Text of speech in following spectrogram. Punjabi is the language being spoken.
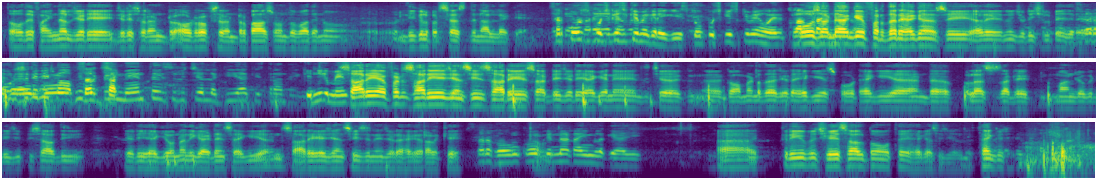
ਤਾਂ ਉਹਦੇ ਫਾਈਨਲ ਜਿਹੜੇ ਜਿਹੜੇ surrender order of surrender pass ਹੋਣ ਤੋਂ ਬਾਅਦ ਇਹਨੂੰ ਲੀਗਲ ਪ੍ਰੋਸੈਸ ਦੇ ਨਾਲ ਲੈ ਕੇ ਆਏ। ਸਰ ਪੁਲਿਸ ਪੁੱਛਗਿੱਛ ਕਿਵੇਂ ਕਰੇਗੀ? ਇਸ ਤੋਂ ਪੁੱਛਗਿੱਛ ਕਿਵੇਂ ਹੋਏਗਾ ਉਹ ਸਾਡਾ ਅੱਗੇ ਫਰਦਰ ਹੈਗਾ ਅਸੀਂ ਹਲੇ ਇਹਨੂੰ ਜੁਡੀਸ਼ੀਅਲ ਭੇਜ ਰਹੇ ਹਾਂ। ਪੁਲਿਸ ਦੀ ਵੀ ਕਾਫੀ ਸਰ, ਵੱਡੀ ਮਿਹਨਤ ਇਸ ਵਿੱਚ ਲੱਗੀ ਆ ਕਿਸ ਤਰ੍ਹਾਂ ਦੀ? ਕਿੰਨੀ ਮਿਹਨਤ? ਸਾਰੇ ਐਫਰਟ ਸਾਰੀ ਏਜੰਸੀ ਸਾਰੇ ਸਾਡੇ ਜਿਹੜੇ ਹੈਗੇ ਨੇ ਗਵਰਨਮੈਂਟ ਦਾ ਜਿਹੜਾ ਹੈਗੀ ਹੈ ਸਪੋਰਟ ਹੈਗੀ ਆ ਐਂਡ ਪਲੱਸ ਸਾਡੇ ਮਾਨਯੋਗ ਡੀਜੀਪੀ ਸਾਹਿਬ ਦੀ ਜਿਹੜੀ ਹੈਗੀ ਉਹਨਾਂ ਦੀ ਗਾਈਡੈਂਸ ਹੈਗੀ ਆ ਸਾਰੇ ਏਜੰਸੀਜ਼ ਨੇ ਜਿਹੜਾ ਹੈਗਾ ਰਲ ਕੇ ਸਰ ਹਾਂਗਕਾਂਗ ਕਿੰਨਾ ਟਾਈਮ ਲੱਗਿਆ ਜੀ? ਕਰੀਬ 6 ਸਾਲ ਤੋਂ ਉੱਥੇ ਹੈਗਾ ਸੀ ਜੇਲ੍ਹ ਥੈਂਕ ਯੂ ਜੀ।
